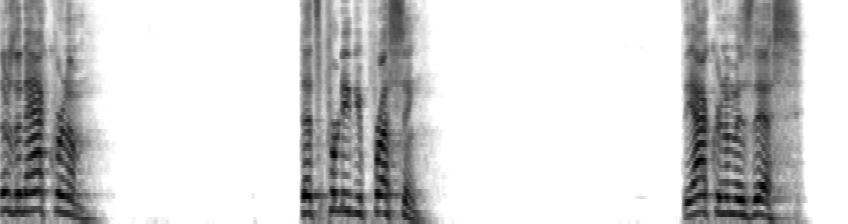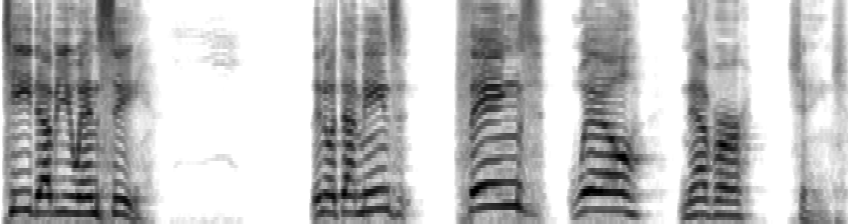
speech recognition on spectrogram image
There's an acronym that's pretty depressing. The acronym is this TWNC. You know what that means? Things will never change.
